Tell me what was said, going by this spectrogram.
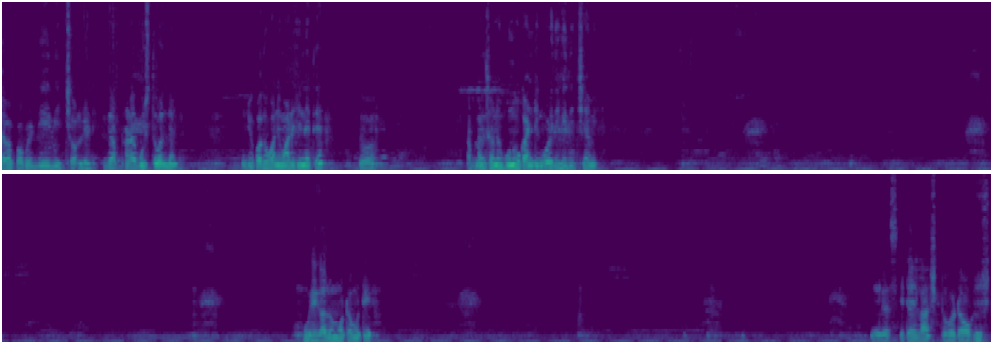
টাকা প্রফিট দিয়ে দিচ্ছে অলরেডি যদি আপনারা বুঝতে পারলেন যে কতখানি মার্জিন এতে, তো আপনাদের সামনে গুণও কান্টিং করে দেখিয়ে দিচ্ছি আমি। হয়ে গেল মোটামুটি। ব্যাস, এটাই লাস্ট ওটা অবশিষ্ট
